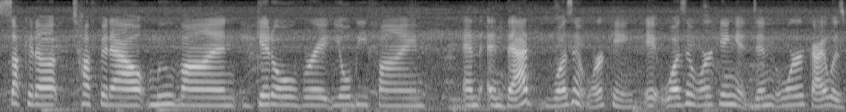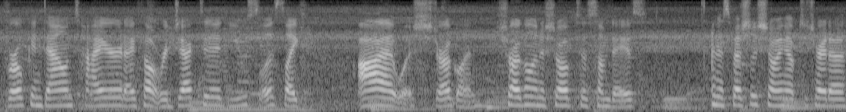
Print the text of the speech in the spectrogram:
suck it up, tough it out, move on, get over it, you'll be fine. And and that wasn't working. It wasn't working. It didn't work. I was broken down, tired. I felt rejected, useless. Like I was struggling, struggling to show up to some days. And especially showing up to try to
